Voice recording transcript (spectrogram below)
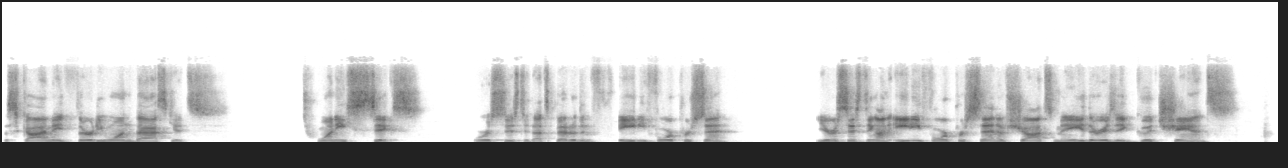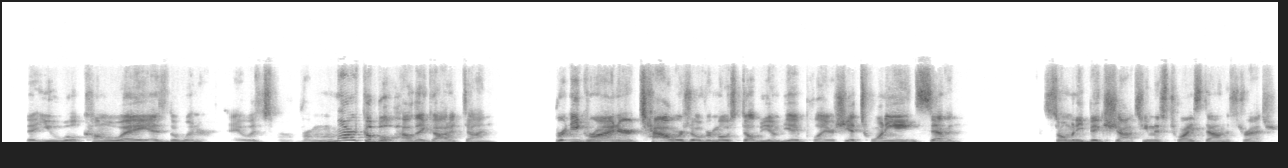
The Sky made 31 baskets, 26 were assisted. That's better than 84%. You're assisting on 84% of shots made. There is a good chance that you will come away as the winner. It was remarkable how they got it done. Brittney Griner towers over most WNBA players. She had 28 and 7. So many big shots. She missed twice down the stretch.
